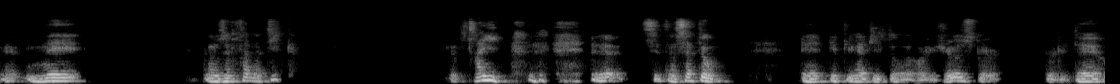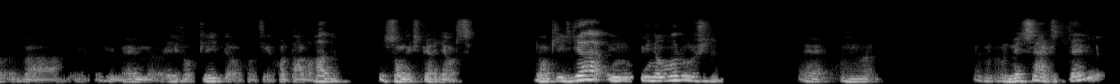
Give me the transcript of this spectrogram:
euh, mais dans un fanatique trahi, c'est un sato. Et, et puis l'inquiétude religieuse que, Luther va lui-même évoquer quand il reparlera de, son expérience. Donc il y a une, homologie, euh, un, message tel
